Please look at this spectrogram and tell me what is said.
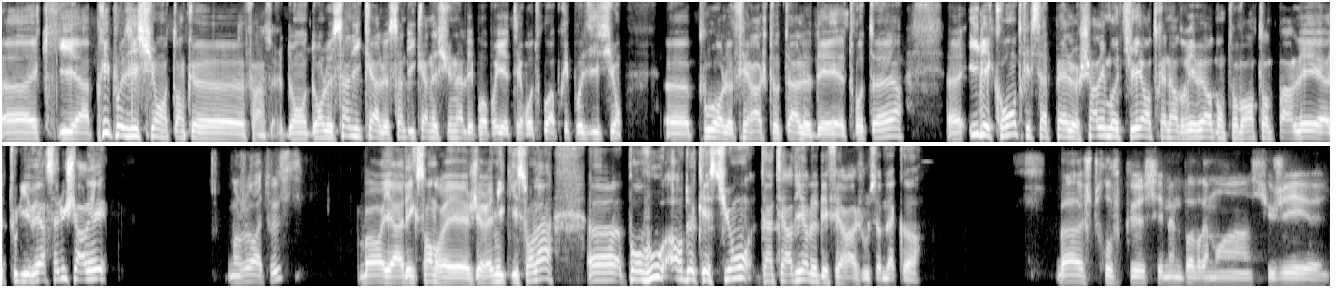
euh, qui a pris position en tant que, enfin, dont, dont, le syndicat, le syndicat national des propriétaires auto, a pris position euh, pour le ferrage total des trotteurs. Euh, il est contre. Il s'appelle Charlie Mottier, entraîneur de river, dont on va entendre parler tout l'hiver. Salut Charlie. Bonjour à tous. Bon, il y a Alexandre et Jérémy qui sont là. Pour vous, hors de question d'interdire le déferrage. Nous sommes d'accord? Bah, je trouve que c'est même pas vraiment un sujet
